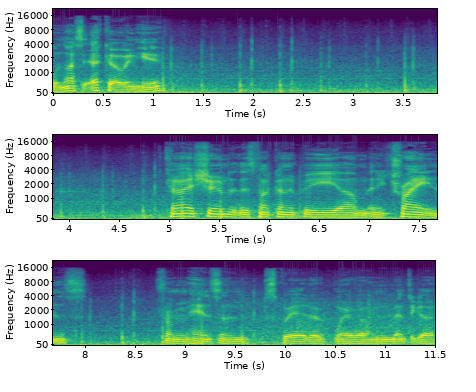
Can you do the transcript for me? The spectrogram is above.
Oh, nice echo in here. Can I assume that there's not going to be um, any trains from Hanson Square to wherever I'm meant to go?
